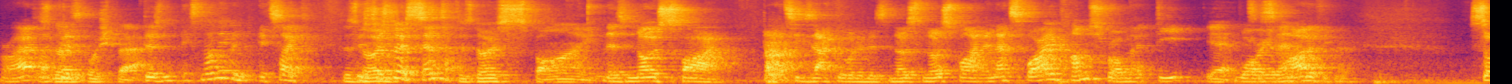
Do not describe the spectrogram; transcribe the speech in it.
right? There's Like, no pushback. there's it's not even it's like There's there's, no- just no center There's no spine. there's no spine. That's exactly what it is. No, no spine. And that spine comes from that deep Yeah, warrior part of you. So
